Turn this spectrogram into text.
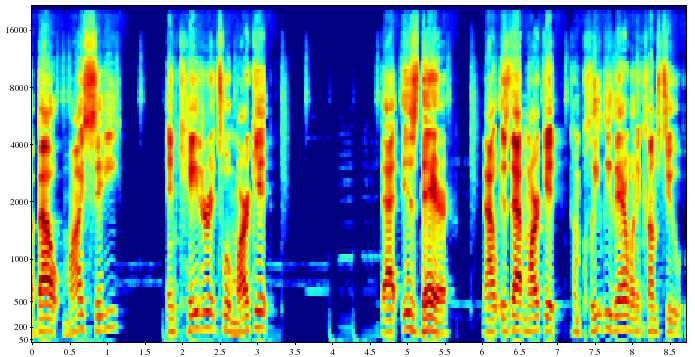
about my city and cater it to a market that is there. Now, is that market completely there when it comes to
